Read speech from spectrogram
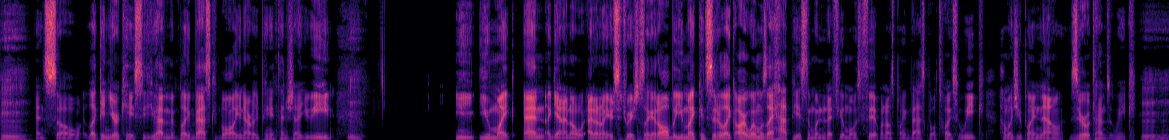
Mm, And so, like in your case, if you haven't been playing basketball, you're not really paying attention to how you eat. Mm. You, you might and again I know I don't know your situations like at all but you might consider like all right when was I happiest and when did I feel most fit? When I was playing basketball twice a week. How much you playing now? Zero times a week. Mhm.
